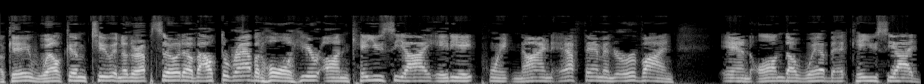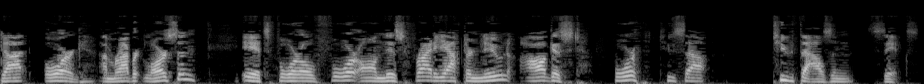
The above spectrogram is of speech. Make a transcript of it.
Okay, welcome to another episode of Out the Rabbit Hole here on KUCI 88.9 FM in Irvine and on the web at kuci.org. I'm Robert Larson. It's 4.04 on this Friday afternoon, August 4th, 2006.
